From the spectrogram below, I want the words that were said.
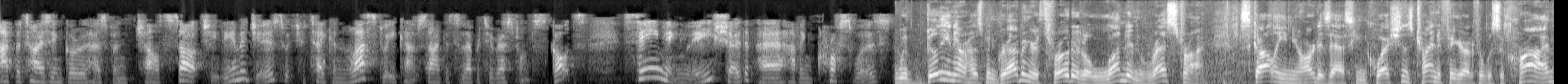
advertising guru husband Charles Saatchi. The images, which were taken last week outside the celebrity restaurant Scott's, seemingly show the pair having crosswords. With billionaire husband grabbing her throat at a London restaurant, Scotland Yard is asking questions, trying to figure out if it was a crime.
